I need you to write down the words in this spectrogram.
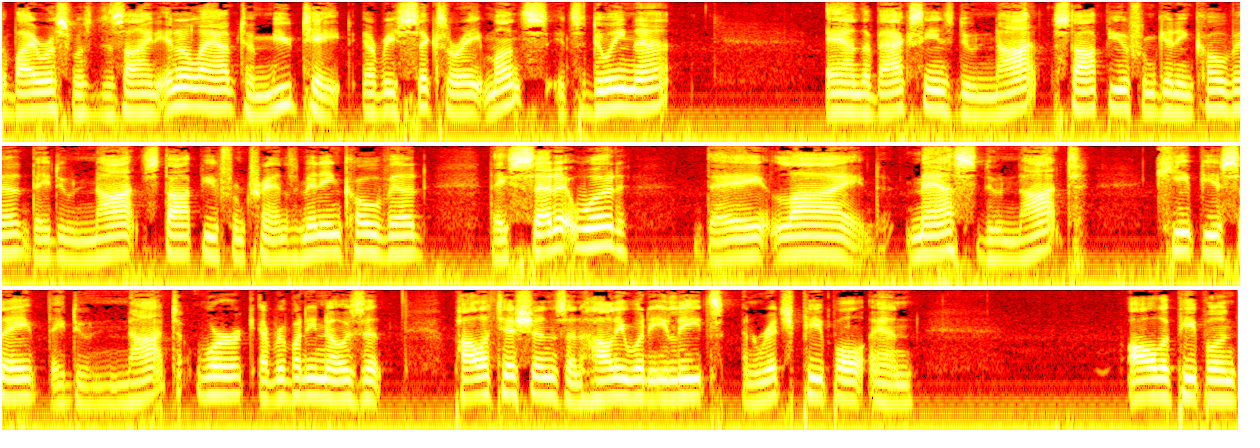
The virus was designed in a lab to mutate every six or eight months. It's doing that. And the vaccines do not stop you from getting COVID. They do not stop you from transmitting COVID. They said it would. They lied. Masks do not keep you safe. They do not work. Everybody knows it. Politicians and Hollywood elites and rich people and all the people in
